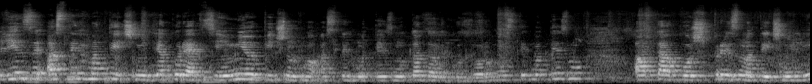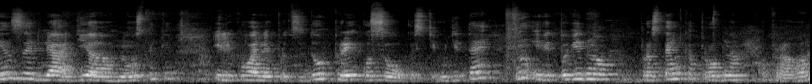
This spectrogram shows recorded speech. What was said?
лінзи астигматичні для корекції міопічного астигматизму та далекозорого астигматизму, а також призматичні лінзи для діагностики і лікувальних процедур при косоокості у дітей. Ну і відповідно простенька пробна оправа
